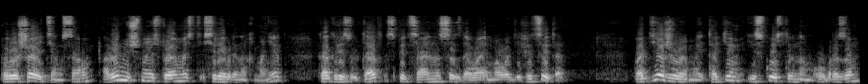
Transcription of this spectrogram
повышая тем самым рыночную стоимость серебряных монет как результат специально создаваемого дефицита. Поддерживаемый таким искусственным образом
